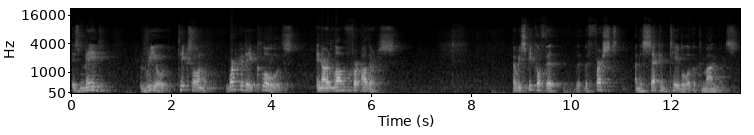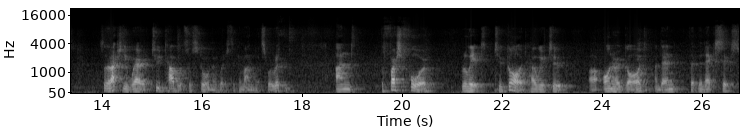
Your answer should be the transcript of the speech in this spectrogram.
is made real, takes on workaday clothes in our love for others. Now, we speak of the, the, the first and the second table of the commandments. So there actually were two tablets of stone on which the commandments were written. And the first four relate to God, how we're to uh, honour God, and then that the next six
